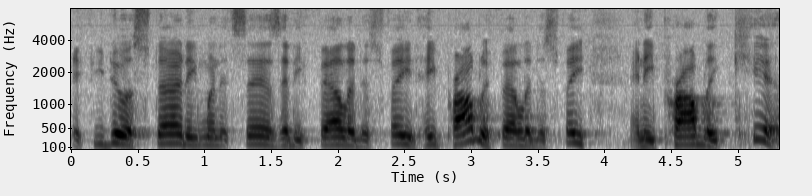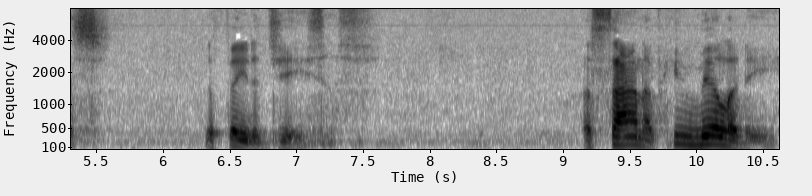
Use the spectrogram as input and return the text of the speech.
if you do a study when it says that he fell at his feet, he probably fell at his feet and he probably kissed the feet of Jesus. A sign of humility.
